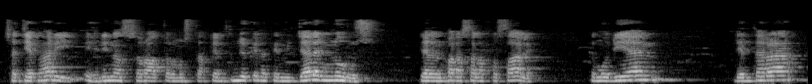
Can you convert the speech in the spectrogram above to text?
setiap hari. Ihdinas siratal mustaqim. Tunjukkanlah kami jalan lurus jalan para salafus salih. Kemudian di antara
